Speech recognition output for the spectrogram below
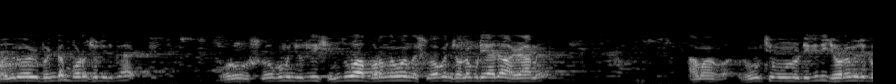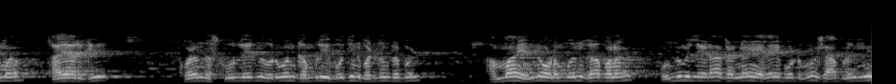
பதினேழு பிண்டம் போட சொல்லியிருக்காள் ஒரு ஒரு ஸ்லோகமும் சொல்லி ஹிந்துவா பிறந்தவன் அந்த ஸ்லோகம் சொல்ல முடியாது அழாம ஆமா நூத்தி மூணு டிகிரி ஜுரம் இருக்குமா? தாயாருக்கு குழந்தை ஸ்கூல்ல இருந்து ஒருவன் கம்பளியை போச்சுன்னு படுத்துன்றப்பள் அம்மா என்ன உடம்புன்னு காப்பனா? ஒண்ணும் இல்லையடா கண்ணே இலையை போட்டுக்கோ சாப்பிடுன்னு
